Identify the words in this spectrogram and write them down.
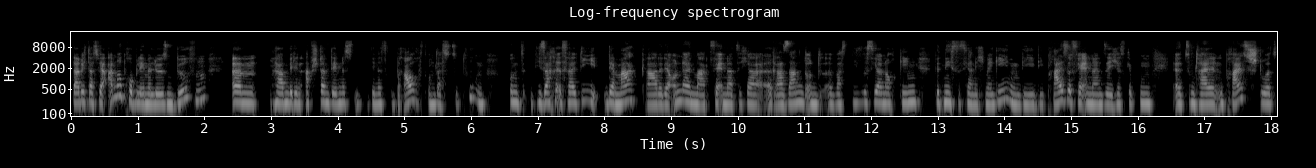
dadurch, dass wir andere Probleme lösen dürfen, ähm, haben wir den Abstand, den es, den es braucht, um das zu tun. Und die Sache ist halt die, der Markt gerade, der Online-Markt verändert sich ja rasant und äh, was dieses Jahr noch ging, wird nächstes Jahr nicht mehr gehen. Die, die Preise verändern sich. Es gibt ein, äh, zum Teil einen Preissturz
